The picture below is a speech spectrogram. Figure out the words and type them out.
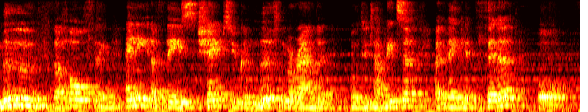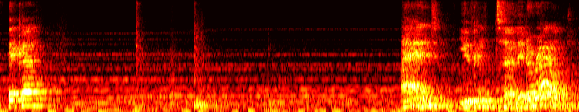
move the whole thing, any of these shapes, you can move them around the multitabliza and make it thinner or thicker and you can turn it around.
